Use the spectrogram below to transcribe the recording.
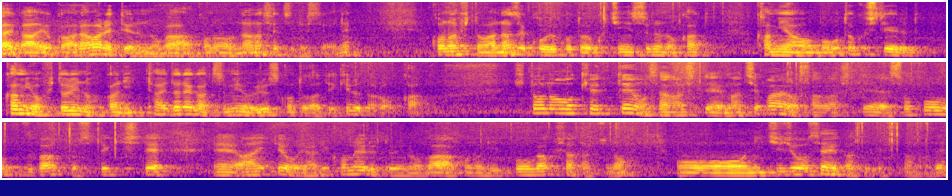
えがよく表れているのがこの7節ですよね。この人はなぜこういうことを口にするのかと。神は冒涜していると。神を一人の他に一体誰が罪を許すことができるだろうか。人の欠点を探して間違いを探してそこをズバッと指摘して相手をやり込めるというのがこの立法学者たちの日常生活でしたので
